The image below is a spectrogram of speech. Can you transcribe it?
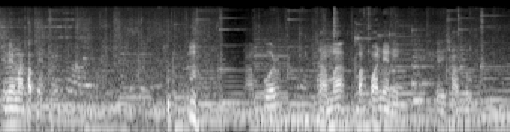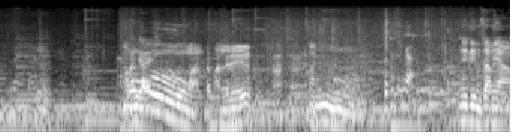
Ini mantapnya. Hmm. Campur sama bakwannya nih. Jadi satu. Hmm. Makan guys. Uh, mantap Andre. Hmm. Pedes nggak? Ini dimsum yang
